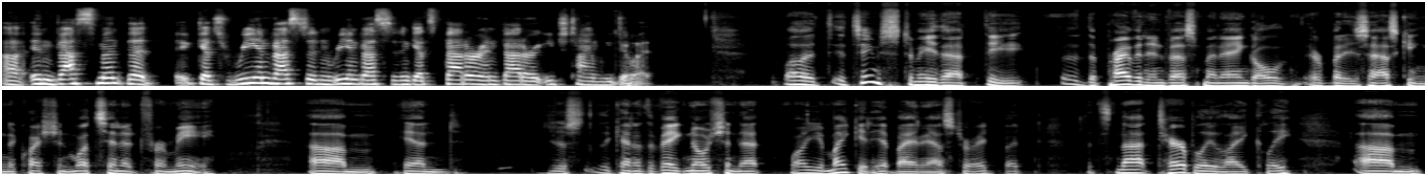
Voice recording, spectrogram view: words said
uh, investment that it gets reinvested and reinvested and gets better and better each time we do it. Well, it, it seems to me that the the private investment angle, everybody's asking the question, "What's in it for me?" Um, and just the kind of the vague notion that well, you might get hit by an asteroid, but it's not terribly likely. Um,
